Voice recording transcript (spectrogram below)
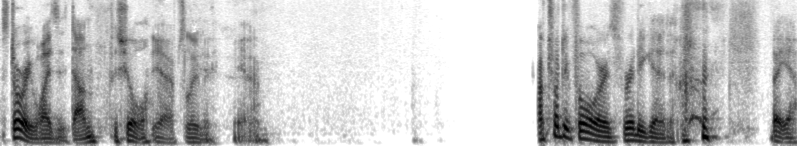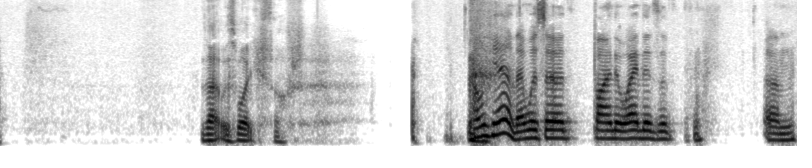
Story wise, it's done for sure. Yeah, absolutely. Yeah. Uncharted 4 is really good. but yeah. That was Microsoft. Oh yeah, there was a by the way, there's a um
